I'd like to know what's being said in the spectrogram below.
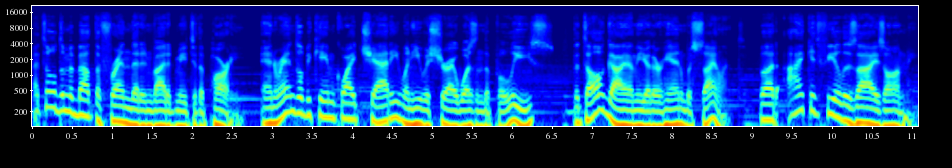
I told him about the friend that invited me to the party, and Randall became quite chatty when he was sure I wasn't the police. The tall guy, on the other hand, was silent, but I could feel his eyes on me.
